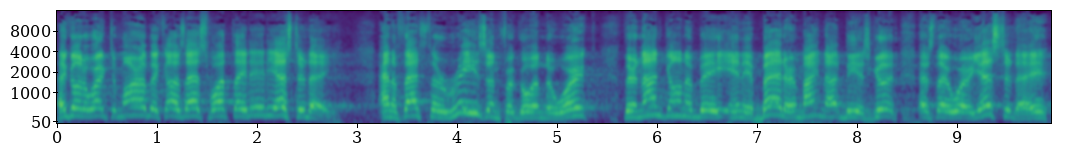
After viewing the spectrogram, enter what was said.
They go to work tomorrow because that's what they did yesterday. And if that's the reason for going to work, they're not going to be any better, might not be as good as they were yesterday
